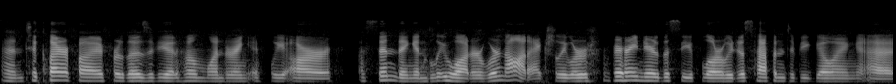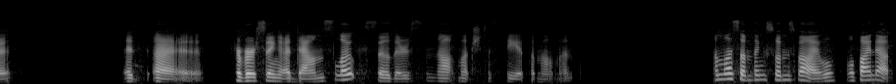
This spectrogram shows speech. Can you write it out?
And to clarify for those of you at home wondering if we are ascending in blue water, we're not actually. We're very near the seafloor. We just happen to be going, uh, at, uh, traversing a downslope, so there's not much to see at the moment. Unless something swims by, we'll, we'll find out.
